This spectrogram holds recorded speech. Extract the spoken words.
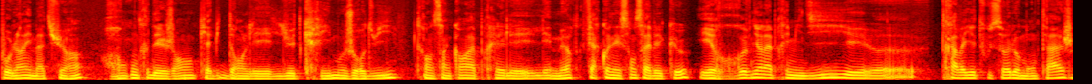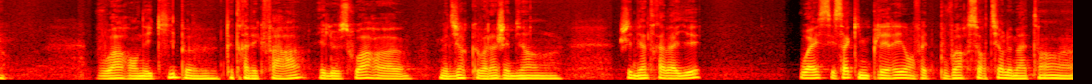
Paulin et Mathurin, rencontrer des gens qui habitent dans les lieux de crime aujourd'hui, 35 ans après les, les meurtres, faire connaissance avec eux et revenir l'après-midi et travailler tout seul au montage, voire en équipe, euh, peut-être avec Farah, et le soir euh, me dire que voilà j'ai bien, j'ai bien travaillé. Ouais, c'est ça qui me plairait en fait, pouvoir sortir le matin, euh,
